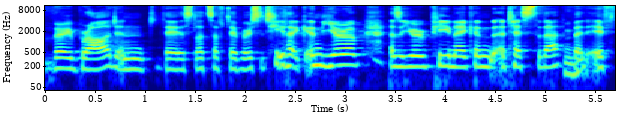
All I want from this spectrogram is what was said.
very broad and there's lots of diversity like in europe as a european i can attest to that mm-hmm. but if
